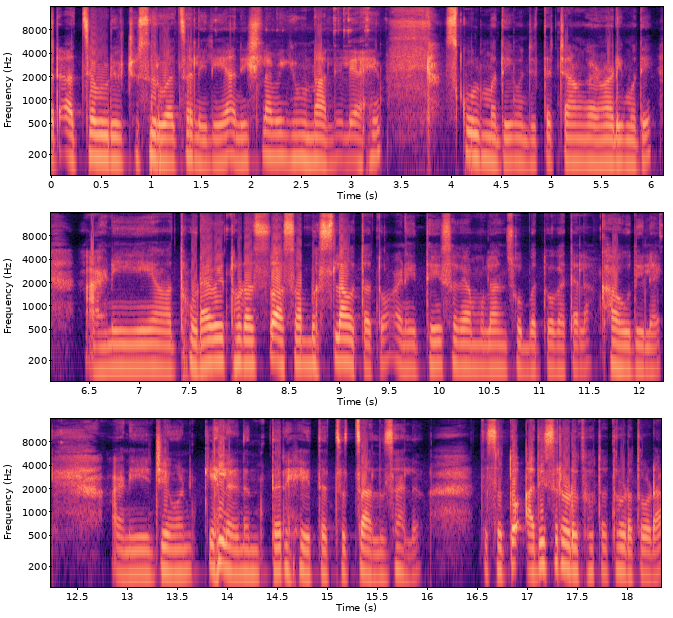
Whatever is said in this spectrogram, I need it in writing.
तर आजच्या व्हिडिओची सुरुवात झालेली आहे. अनिशला मी घेऊन आलेले आहे. स्कूलमध्ये म्हणजे त्याच्या अंगणवाडीमध्ये. आणि थोडा वेळ थोडासा असा बसला होता तो. आणि ते सगळ्या मुलांसोबत बघा त्याला खाऊ दिला आहे आणि जेवण केल्यानंतर हे त्याचं चालू झालं. तसं तो आधीच रडत होता थोडा थोडा.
